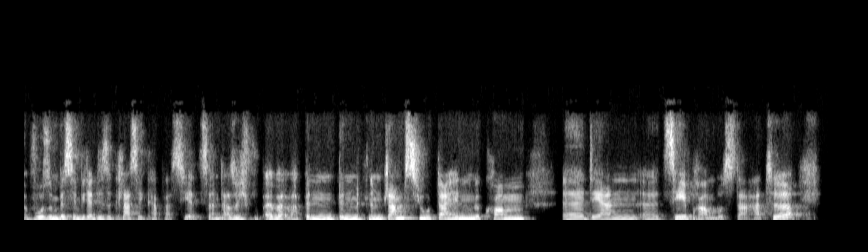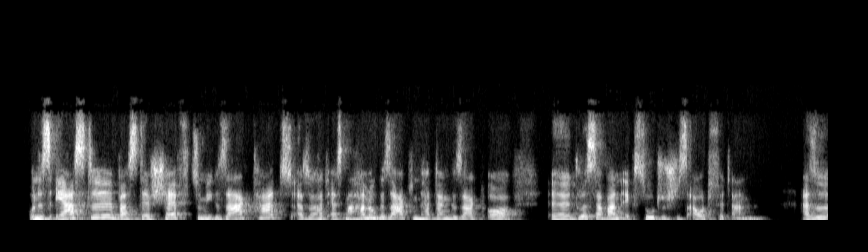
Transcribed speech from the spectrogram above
wo so ein bisschen wieder diese Klassiker passiert sind. Also ich äh, bin, bin mit einem Jumpsuit dahin gekommen, äh, der ein äh, Zebramuster hatte. Und das Erste, was der Chef zu mir gesagt hat, also hat erstmal Hallo gesagt und hat dann gesagt, oh, äh, du hast aber ein exotisches Outfit an. Also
